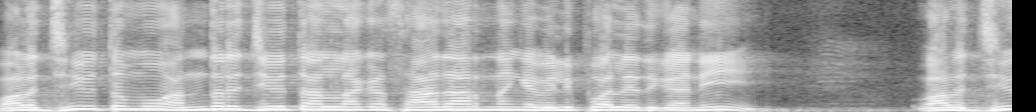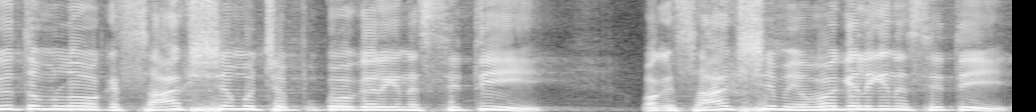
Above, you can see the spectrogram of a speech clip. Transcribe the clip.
వాళ్ళ జీవితము అందరి జీవితాల్లాగా సాధారణంగా వెళ్ళిపోలేదు కానీ వాళ్ళ జీవితంలో ఒక సాక్ష్యము చెప్పుకోగలిగిన స్థితి ఒక సాక్ష్యం ఇవ్వగలిగిన స్థితి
